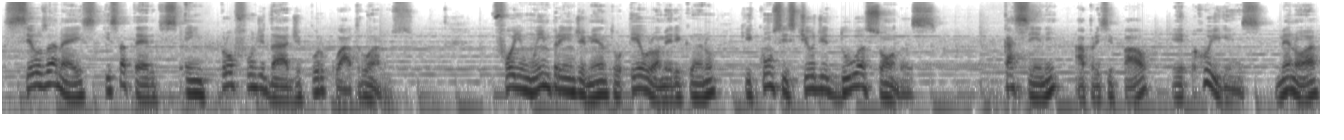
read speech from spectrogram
seus anéis e satélites em profundidade por quatro anos. Foi um empreendimento euro-americano que consistiu de duas sondas, Cassini, a principal, e Huygens, menor,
